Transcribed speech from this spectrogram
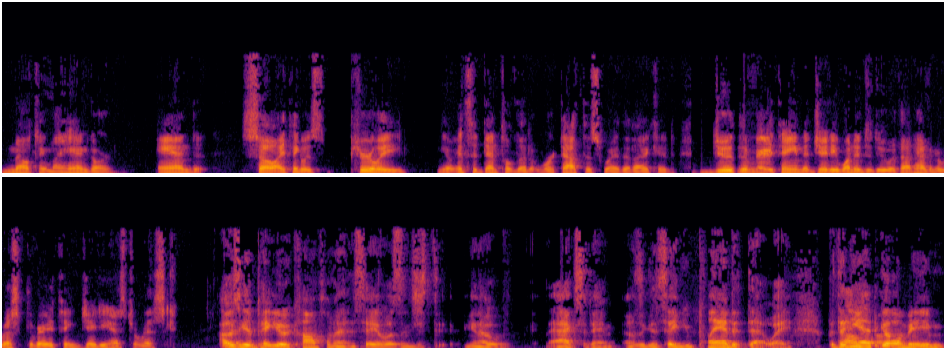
melting my handguard. And so I think it was purely you know incidental that it worked out this way that I could do the very thing that JD wanted to do without having to risk the very thing JD has to risk. I was going to pay you a compliment and say it wasn't just you know accident. I was going to say you planned it that way, but then you had to go and be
